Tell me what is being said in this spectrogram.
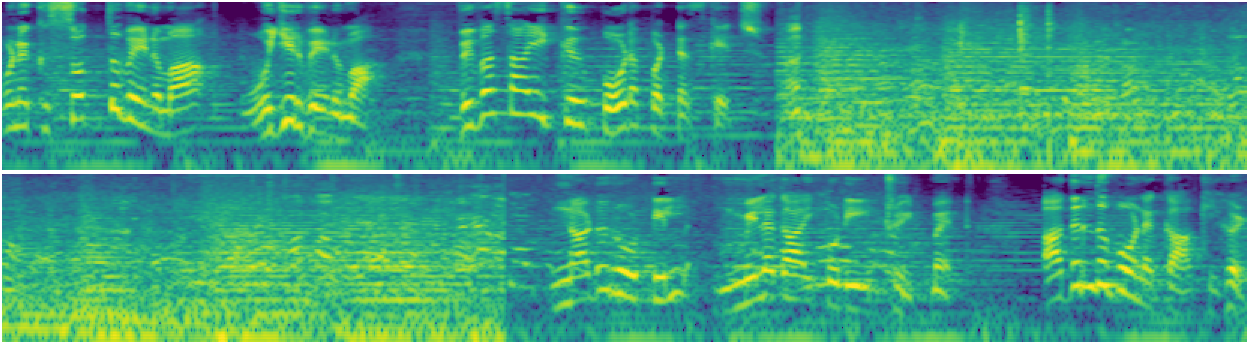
உனக்கு சொத்து வேணுமா உயிர் வேணுமா? விவசாயிக்கு போடப்பட்ட ஸ்கெட்ச் நடு ரோட்டில் மிளகாய் பொடி ட்ரீட்மெண்ட் அதிர்ந்து போன காக்கிகள்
